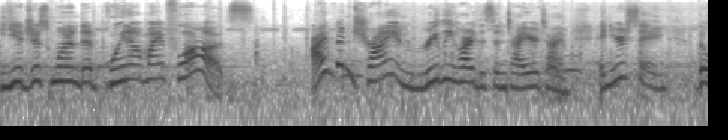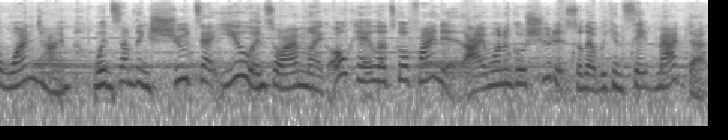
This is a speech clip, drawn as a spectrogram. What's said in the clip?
You just wanted to point out my flaws. I've been trying really hard this entire time. And you're saying the one time when something shoots at you, and so I'm like, okay, let's go find it. I want to go shoot it so that we can save Magda.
